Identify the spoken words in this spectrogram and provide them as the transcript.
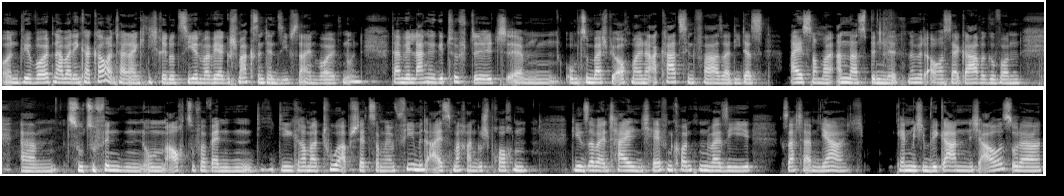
und wir wollten aber den Kakaoanteil eigentlich nicht reduzieren, weil wir ja geschmacksintensiv sein wollten. Und da haben wir lange getüftelt, ähm, um zum Beispiel auch mal eine Akazienfaser, die das Eis nochmal anders bindet, ne, wird auch aus der Agave gewonnen, ähm, zu, zu finden, um auch zu verwenden. Die, die Grammaturabschätzung, wir haben viel mit Eismachern gesprochen, die uns aber in Teilen nicht helfen konnten, weil sie gesagt haben, ja, ich kenne mich im Veganen nicht aus oder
